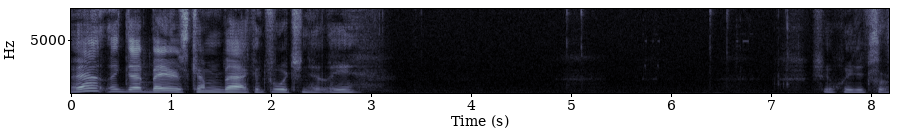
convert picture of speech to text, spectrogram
I think that bear's coming back, unfortunately. Should have waited for a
